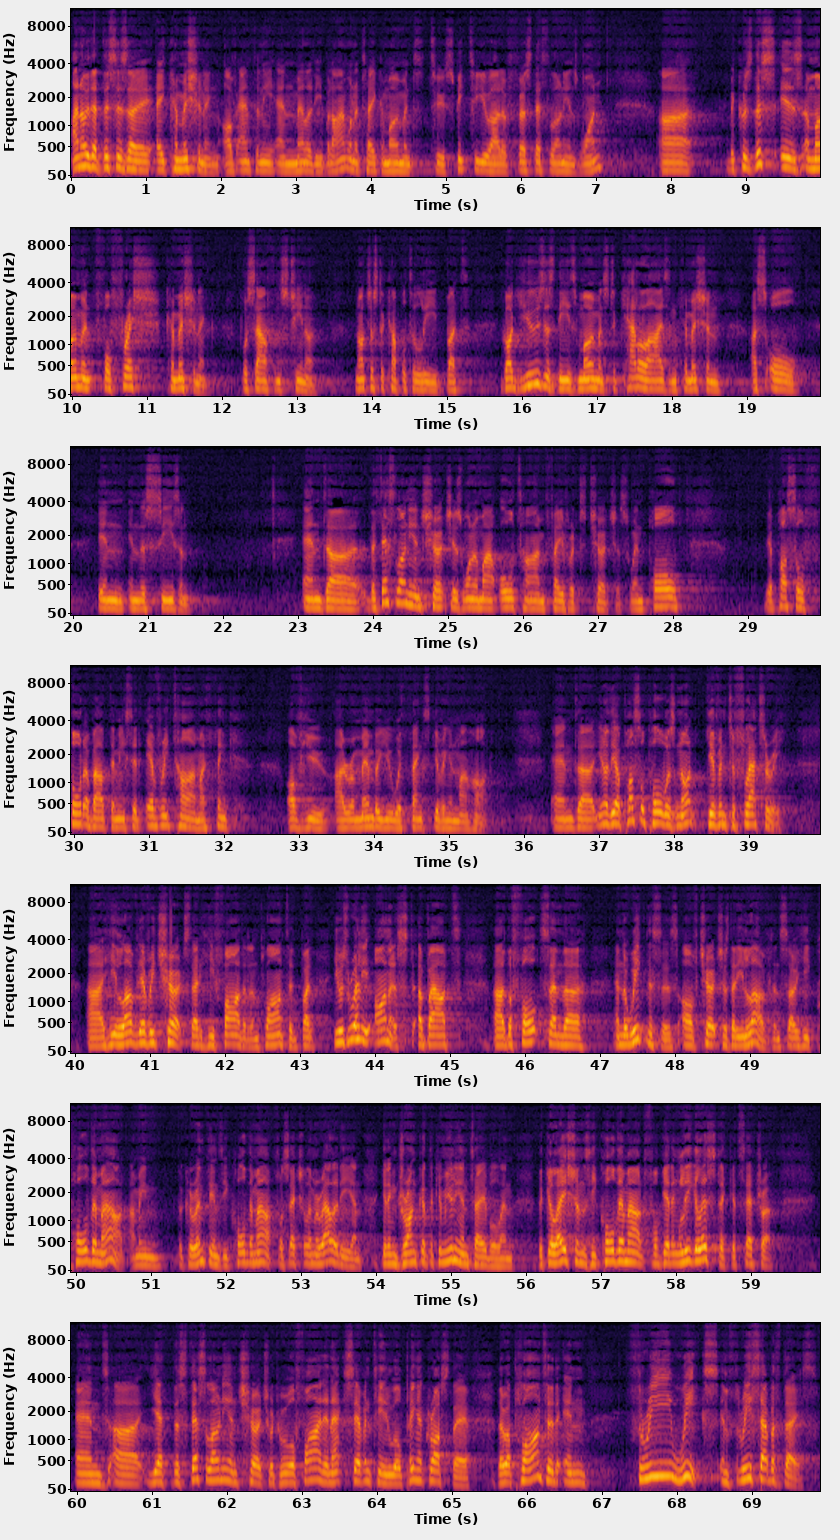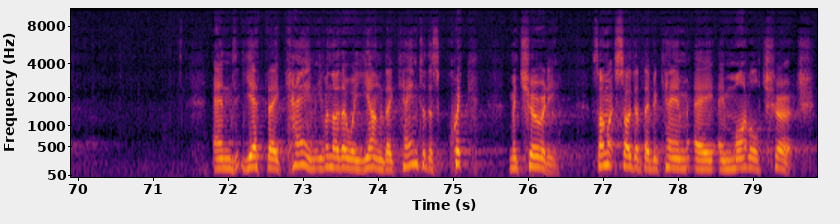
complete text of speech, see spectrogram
I know that this is a, a commissioning of Anthony and Melody, but I want to take a moment to speak to you out of 1 Thessalonians 1, uh, because this is a moment for fresh commissioning for Southlands Chino. Not just a couple to lead, but God uses these moments to catalyze and commission us all in, in this season. And uh, the Thessalonian church is one of my all time favorite churches. When Paul the apostle thought about them. He said, Every time I think of you, I remember you with thanksgiving in my heart. And, uh, you know, the apostle Paul was not given to flattery. Uh, he loved every church that he fathered and planted, but he was really honest about uh, the faults and the, and the weaknesses of churches that he loved. And so he called them out. I mean, the Corinthians, he called them out for sexual immorality and getting drunk at the communion table and the Galatians, he called them out for getting legalistic, etc. And uh, yet, this Thessalonian church, which we will find in Acts 17, we'll ping across there, they were planted in three weeks, in three Sabbath days. And yet, they came, even though they were young, they came to this quick maturity, so much so that they became a, a model church.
